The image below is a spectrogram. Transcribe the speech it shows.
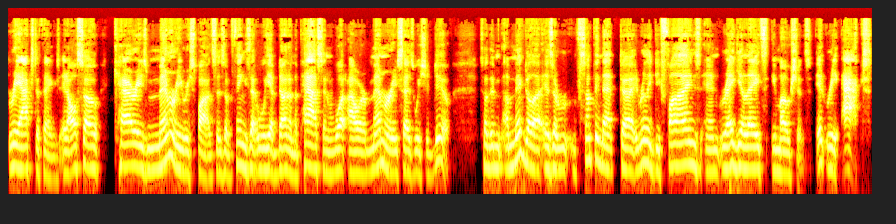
reacts to things. It also carries memory responses of things that we have done in the past and what our memory says we should do. So the amygdala is a something that uh, it really defines and regulates emotions. It reacts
